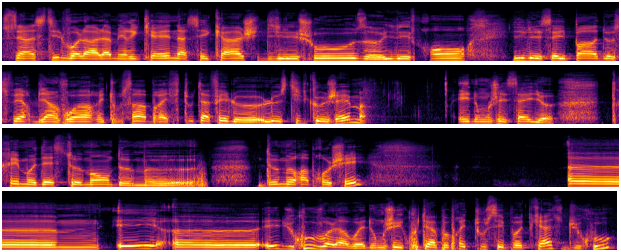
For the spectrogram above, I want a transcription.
C'est un style voilà à l'américaine, assez cash, il dit les choses, il est franc, il essaye pas de se faire bien voir et tout ça. Bref, tout à fait le style que j'aime et dont j'essaye euh, très modestement de me, de me rapprocher. Euh, et, euh, et du coup, voilà, ouais, donc j'ai écouté à peu près tous ces podcasts, du coup.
